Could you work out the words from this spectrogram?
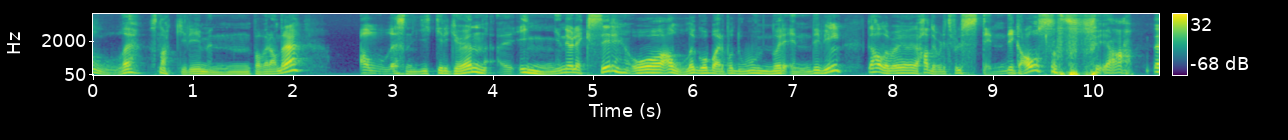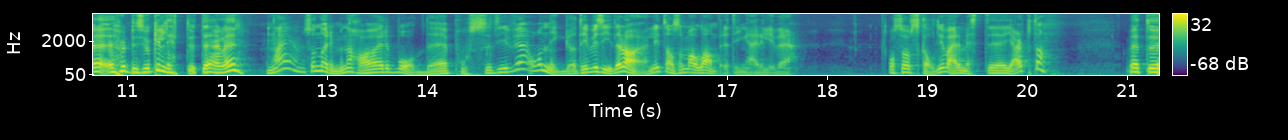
alle snakker i munnen på hverandre. Alle sniker i køen, ingen gjør lekser, og alle går bare på do når enn de vil. Det hadde jo blitt fullstendig kaos. Uff, ja, Det hørtes jo ikke lett ut, det heller. Nei, Så normene har både positive og negative sider, da. Litt sånn som alle andre ting her i livet. Og så skal det jo være mest til hjelp, da. Vet du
